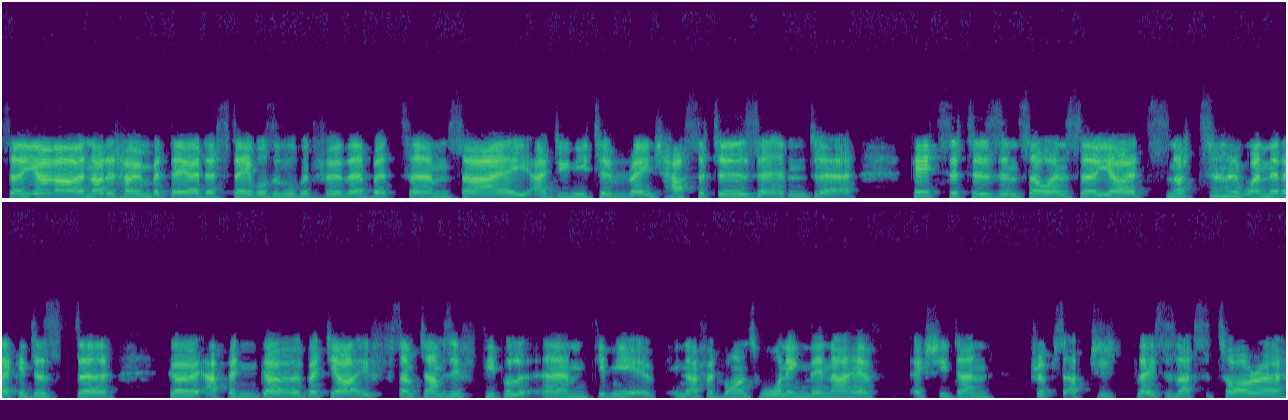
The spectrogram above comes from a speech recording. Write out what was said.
So yeah, not at home, but they are at the stables a little bit further. But um, so I, I do need to arrange house sitters and uh, pet sitters and so on. So yeah, it's not one that I can just uh, go up and go. But yeah, if sometimes if people um, give me enough advance warning, then I have actually done trips up to places like Satara,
